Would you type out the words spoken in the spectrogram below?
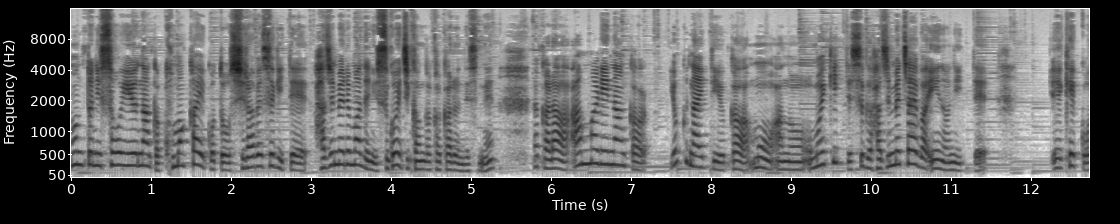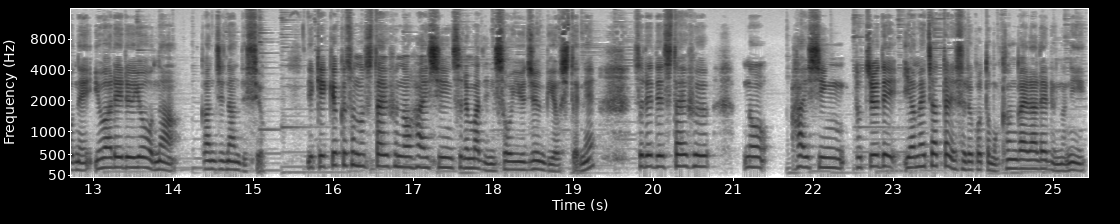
本当にそういうなんか細かいことを調べすぎて始めるまでにすごい時間がかかるんですね。だからあんまりなんか良くないっていうかもうあの思い切ってすぐ始めちゃえばいいのにってえ結構ね言われるような感じなんですよ。で結局そのスタイフの配信するまでにそういう準備をしてね。それでスタイフの配信途中でやめちゃったりすることも考えられるのに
